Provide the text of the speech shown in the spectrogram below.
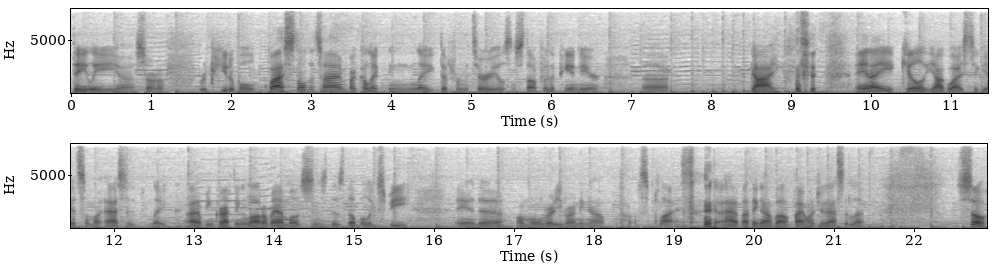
daily sort of repeatable quests all the time by collecting like different materials and stuff for the pioneer uh, guy. And I kill Yao Guais to get some acid. Like I've been crafting a lot of ammo since this double XP and uh, I'm already running out of supplies. I have I think I have about 500 acid left. So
